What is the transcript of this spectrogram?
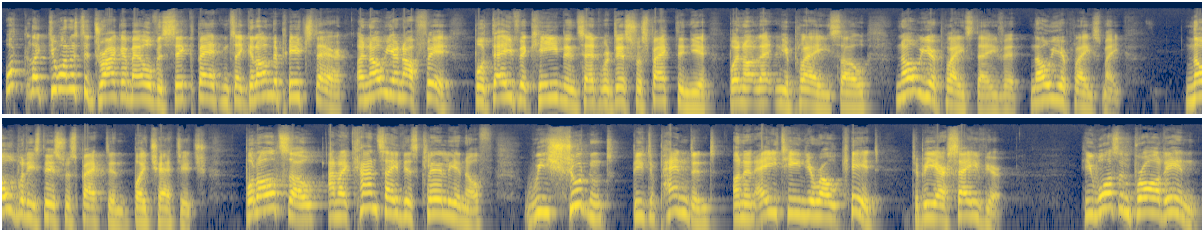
What, like, do you want us to drag him out of his sick bed and say, get on the pitch there? I know you're not fit, but David Keenan said we're disrespecting you by not letting you play. So, know your place, David. Know your place, mate. Nobody's disrespecting Bajcetic. But also, and I can't say this clearly enough, we shouldn't be dependent on an 18 year old kid to be our saviour. He wasn't brought in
